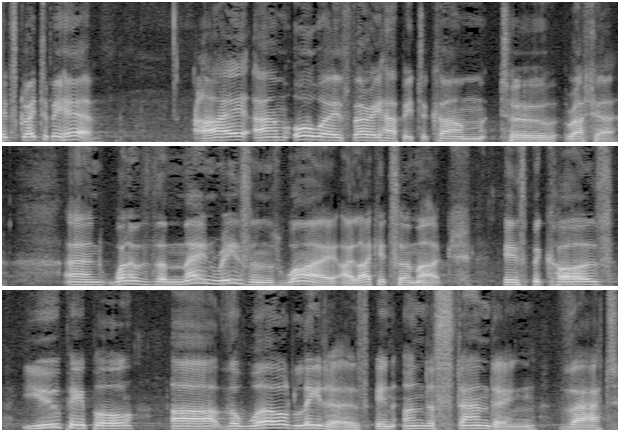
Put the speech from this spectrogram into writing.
It's great to be here. I am always very happy to come to Russia. And one of the main reasons why I like it so much is because you people are the world leaders in understanding that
